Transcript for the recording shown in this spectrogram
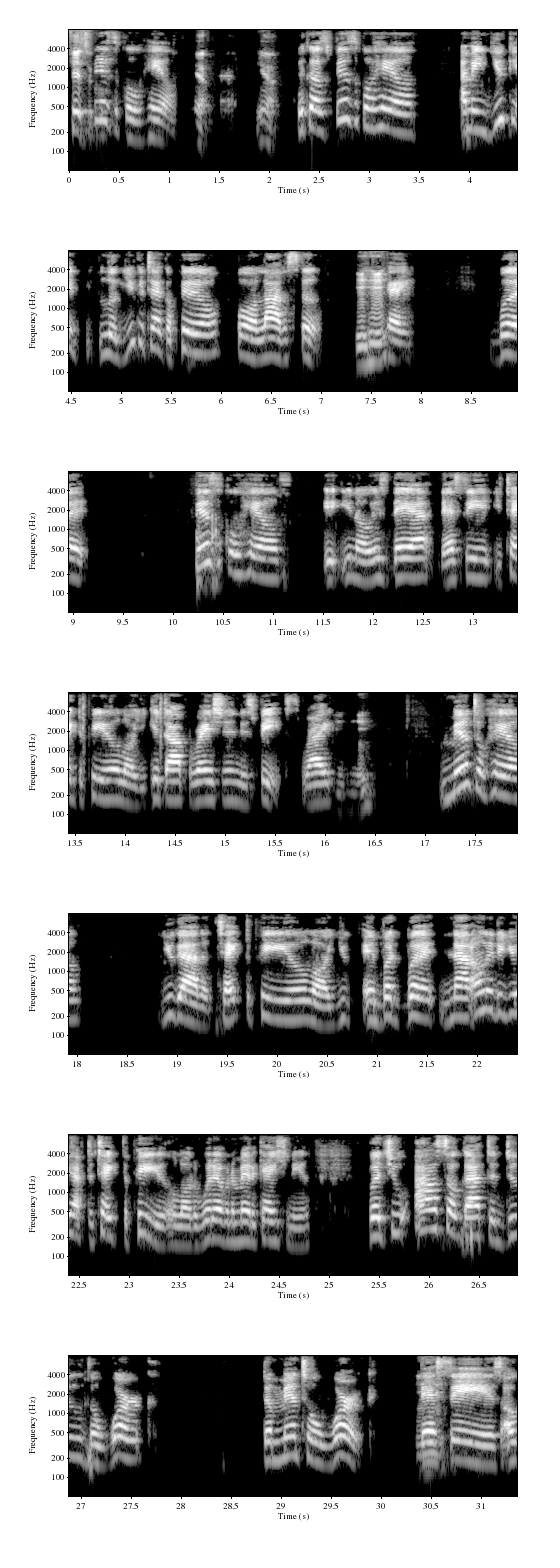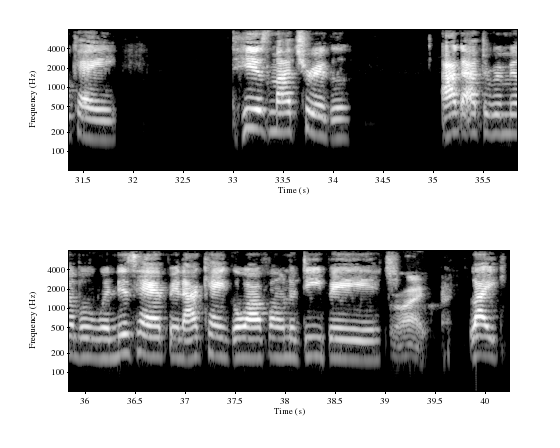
physical, physical health. Yeah. Yeah. Because physical health, I mean, you can look, you can take a pill for a lot of stuff. Mm-hmm. Okay. But physical health, it, you know, it's there. That's it. You take the pill or you get the operation, it's fixed, right? Mm-hmm. Mental health, you gotta take the pill or you and but but not only do you have to take the pill or the, whatever the medication is, but you also got to do the work, the mental work that mm-hmm. says, okay, here's my trigger. I got to remember when this happened, I can't go off on the deep edge. Right. Like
